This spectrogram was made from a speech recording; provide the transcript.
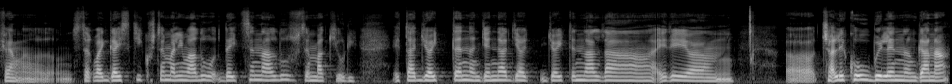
fen, uh, zerbait gaizki ikusten mali madu deitzen aldu zenbaki hori. Eta joiten, jendea joiten alda ere um, uh, txaleko ubelen gana,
